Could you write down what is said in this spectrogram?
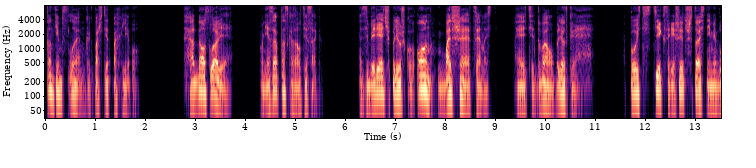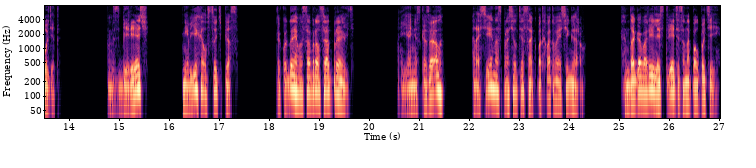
Тонким слоем, как паштет по хлебу. «Одно условие», — внезапно сказал Тесак. «Сберечь плюшку, он — большая ценность. Эти два ублюдка Пусть Стикс решит, что с ними будет. Сберечь? Не въехал в суть пес. Ты куда его собрался отправить? Я не сказал. Рассеянно спросил Тесак, подхватывая сигару. Договорились встретиться на полпути,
